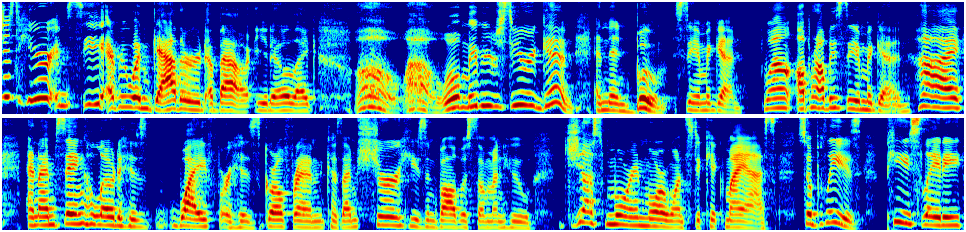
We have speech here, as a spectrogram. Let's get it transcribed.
just hear and see everyone gathered about, you know, like, oh, wow, well, maybe you'll see her again. And then boom, see him again well, I'll probably see him again. Hi. And I'm saying hello to his wife or his girlfriend because I'm sure he's involved with someone who just more and more wants to kick my ass. So please, peace, lady.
